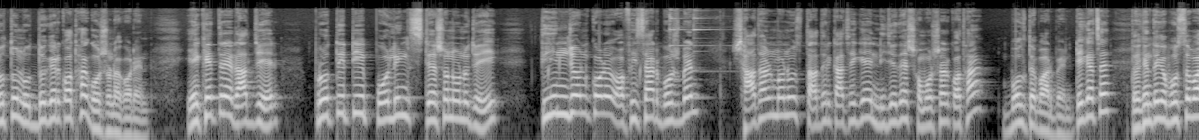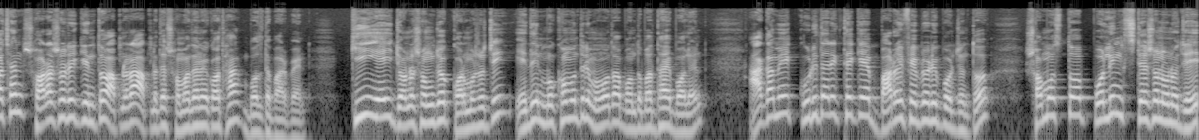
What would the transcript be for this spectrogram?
নতুন উদ্যোগের কথা ঘোষণা করেন। এক্ষেত্রে রাজ্যের প্রতিটি পোলিং স্টেশন অনুযায়ী তিনজন করে অফিসার বসবেন। সাধারণ মানুষ তাদের কাছে গিয়ে নিজেদের সমস্যার কথা বলতে পারবেন, ঠিক আছে? তো এখান থেকে বুঝতে পারছেন? সরাসরি কিন্তু আপনারা আপনাদের সমাধানের কথা বলতে পারবেন। কি এই জনসংযোগ কর্মসূচি? এদিন মুখ্যমন্ত্রী মমতা বন্দ্যোপাধ্যায় বলেন, আগামী কুড়ি তারিখ থেকে বারোই ফেব্রুয়ারি পর্যন্ত সমস্ত পোলিং স্টেশন অনুযায়ী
